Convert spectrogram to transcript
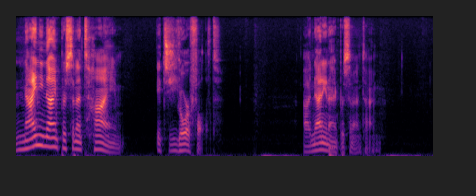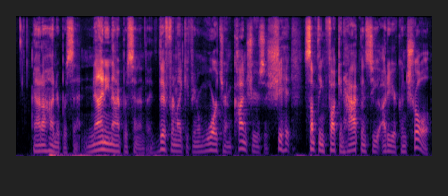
99% of time, it's your fault. Uh, 99% of the time. Not 100%, 99% of the time. Different, like if you're in a war torn country or shit, something fucking happens to you out of your control.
